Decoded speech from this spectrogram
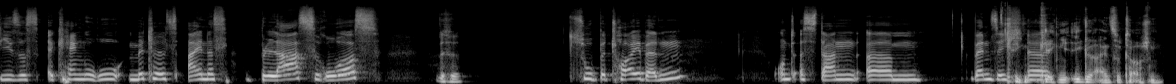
dieses Känguru mittels eines Blasrohrs zu betäuben und es dann, ähm, wenn sich Gegen, äh, gegen Igel einzutauschen.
